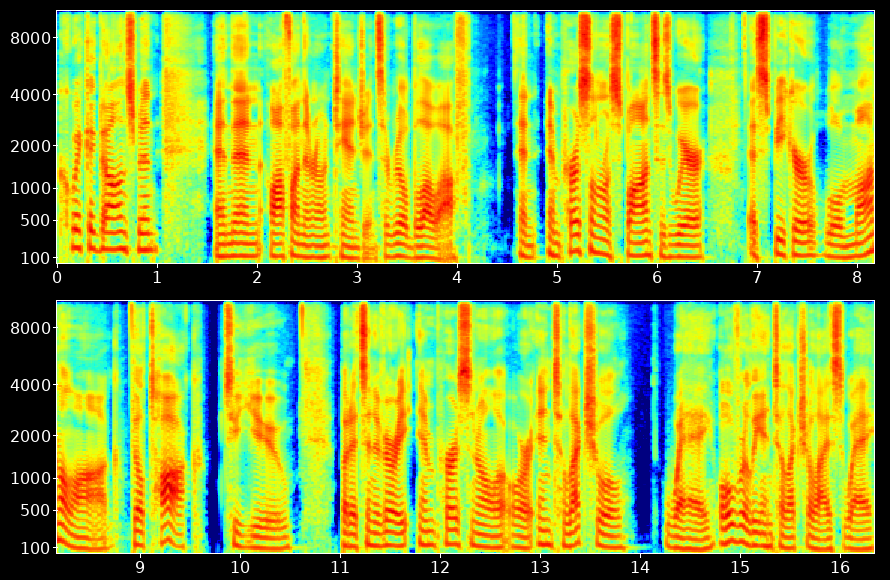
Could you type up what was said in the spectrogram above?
quick acknowledgement and then off on their own tangent. It's a real blow off. An impersonal response is where a speaker will monologue, they'll talk to you, but it's in a very impersonal or intellectual way, overly intellectualized way,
